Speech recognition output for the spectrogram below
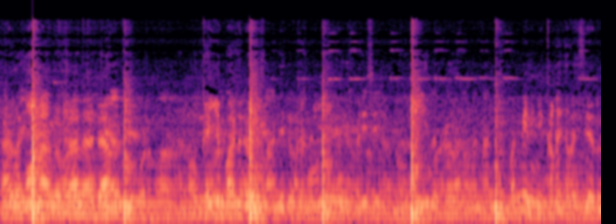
நாங்க போனாங்க மேல டேம். அவன் கையை பார்த்துட்டு மம்மி நீங்க கணக்கு வச்சு அது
